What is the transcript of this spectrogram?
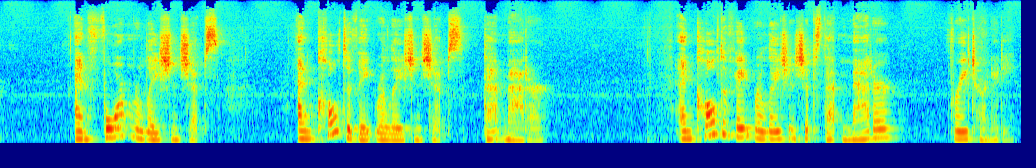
And form relationships and cultivate relationships that matter. And cultivate relationships that matter for eternity.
